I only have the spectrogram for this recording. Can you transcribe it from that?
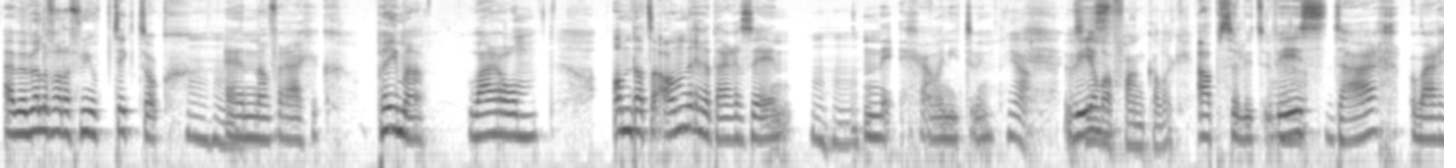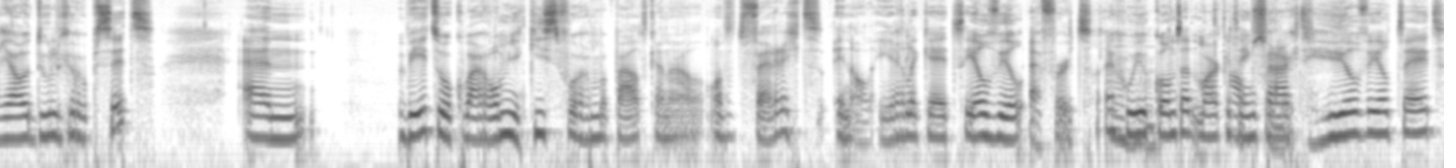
eh, we willen vanaf nu op TikTok. Mhm. En dan vraag ik: Prima, waarom? Omdat de anderen daar zijn. Mhm. Nee, gaan we niet doen. Ja, Wees- heel afhankelijk. Absoluut. Wees daar waar jouw doelgroep zit. En weet ook waarom je kiest voor een bepaald kanaal. Want het vergt, in alle eerlijkheid, heel veel effort. En goede Mhm. content marketing Absoluut. vraagt heel veel tijd.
